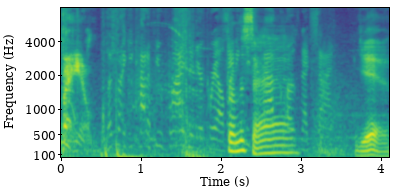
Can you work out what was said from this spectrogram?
BAM! Looks like you caught a few flies in your grill. From Maybe the keep your mouth side. Yeah.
